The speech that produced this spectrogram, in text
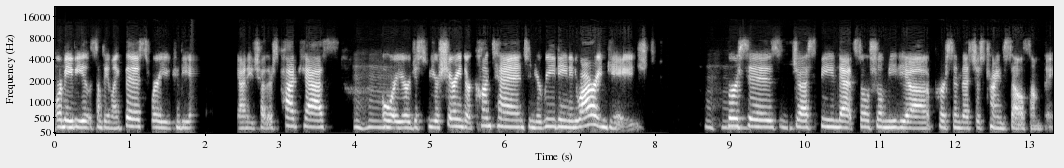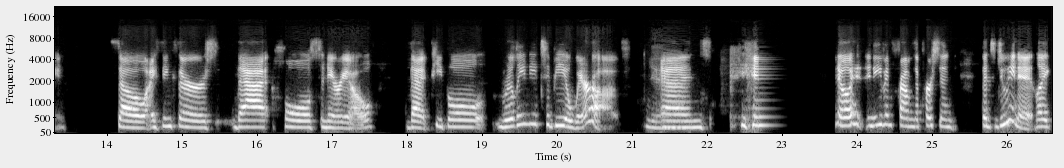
or Mhm. maybe something like this where you can be on each other's podcasts, Mhm. or you're just you're sharing their content and you're reading and you are engaged Mhm. versus just being that social media person that's just trying to sell something. So I think there's that whole scenario that people really need to be aware of. yeah And you know, and and even from the person that's doing it, like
